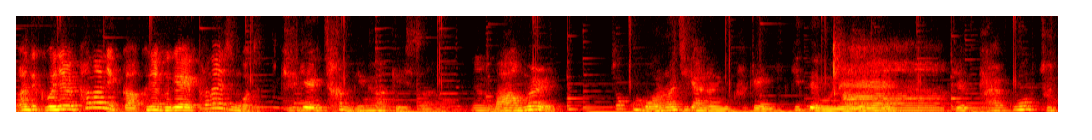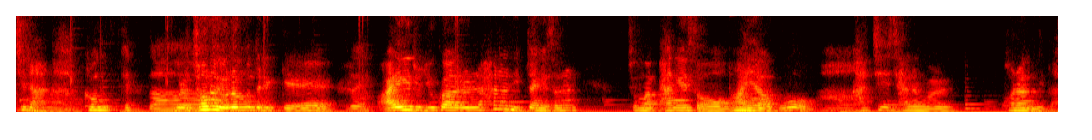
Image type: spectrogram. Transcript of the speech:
아, 근데 그 왜냐면 편하니까 그냥 그게 편해진 거지. 이게 참 미묘한 게 있어요. 음. 마음을 조금 멀어지게 하는 그게 있기 때문에 아, 이게 결국 좋지는 않아요. 그렇겠다. 물론 저는 여러분들께 네. 아이를 육아를 하는 입장에서는 정말 방에서 음. 아이하고 같이 자는 걸 권합니다.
